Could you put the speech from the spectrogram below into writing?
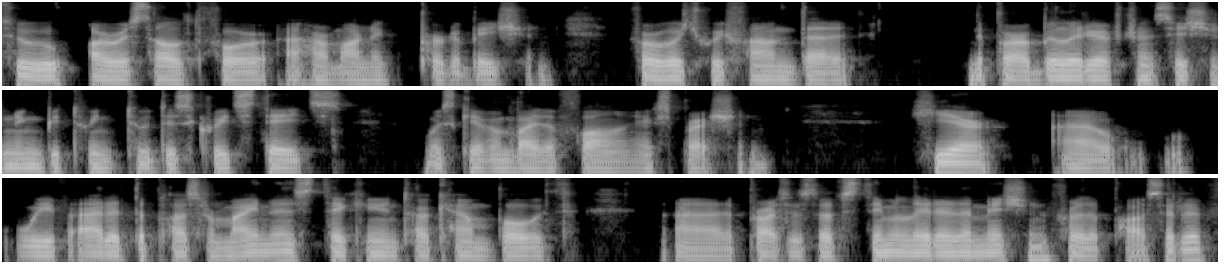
to our result for a harmonic perturbation, for which we found that the probability of transitioning between two discrete states was given by the following expression. Here, uh, we've added the plus or minus, taking into account both uh, the process of stimulated emission for the positive,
